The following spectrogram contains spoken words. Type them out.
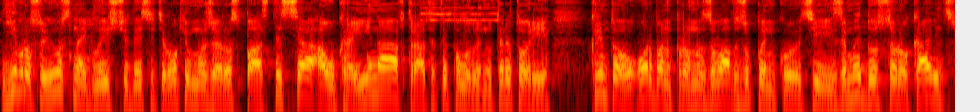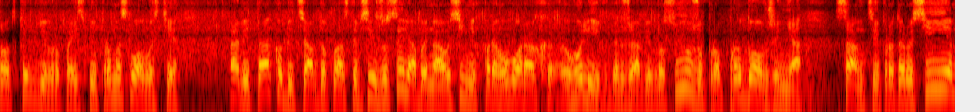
Євросоюз найближчі 10 років може розпастися, а Україна втратити половину території. Крім того, Орбан прогнозував зупинку цієї зими до 40% європейської промисловості. А відтак обіцяв докласти всіх зусиль, аби на осінніх переговорах голів держав Євросоюзу про продовження санкцій проти Росії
